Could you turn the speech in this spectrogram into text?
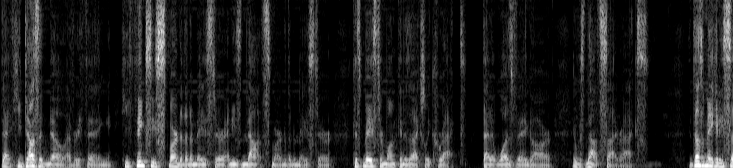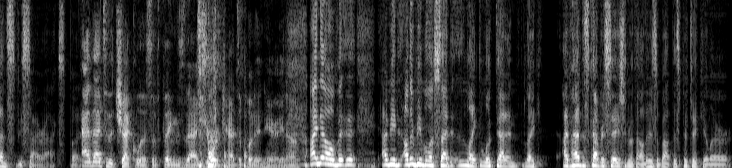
That he doesn't know everything. He thinks he's smarter than a maester, and he's not smarter than a maester because Maester Munkun is actually correct that it was Vhagar. It was not Syrax. It doesn't make any sense to be Syrax, but Add that to the checklist of things that George had to put in here, you know? I know, but uh, I mean, other people have said, like, looked at it, and, like, I've had this conversation with others about this particular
